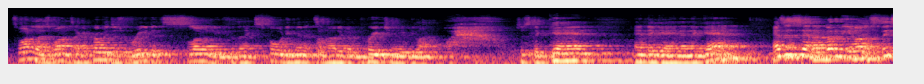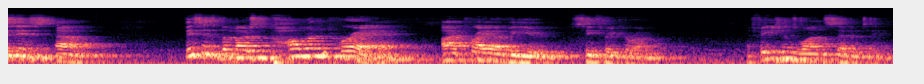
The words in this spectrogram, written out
It's one of those ones I could probably just read it slowly for the next 40 minutes and not even preach, and we'd be like, wow, just again and again and again. As I said, I've got to be honest, this is, um, this is the most common prayer I pray over you C3 Currumbin. Ephesians 1:17.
